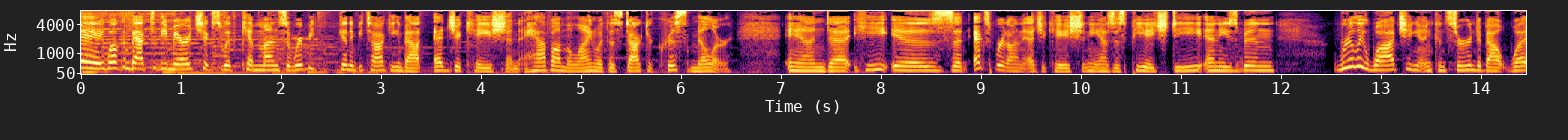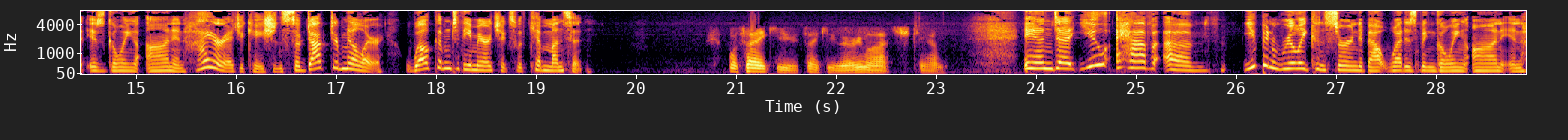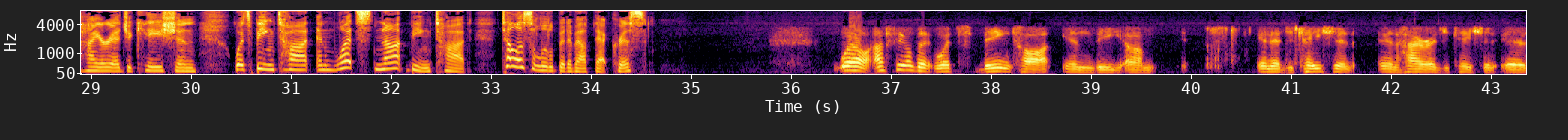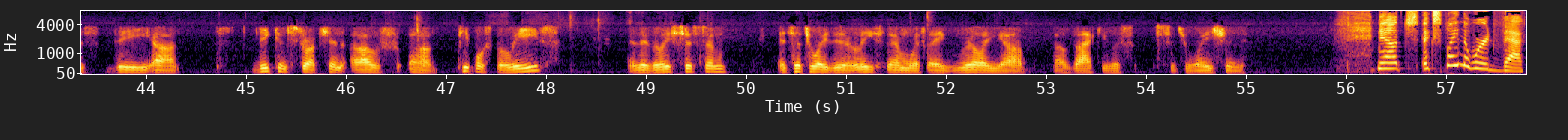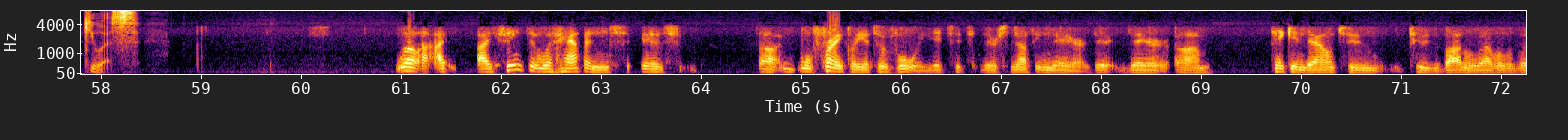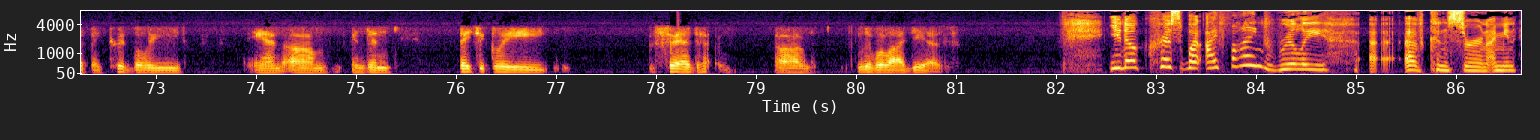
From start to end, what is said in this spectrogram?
Hey, welcome back to the Americhicks with Kim Monson. We're going to be talking about education. I have on the line with us Dr. Chris Miller. And uh, he is an expert on education. He has his PhD, and he's been really watching and concerned about what is going on in higher education. So, Dr. Miller, welcome to the Americhicks with Kim Monson. Well, thank you. Thank you very much, Kim. And uh, you have um, you've been really concerned about what has been going on in higher education, what's being taught, and what's not being taught. Tell us a little bit about that, Chris. Well, I feel that what's being taught in the um, in education in higher education is the uh, deconstruction of uh, people's beliefs and their belief system in such a way that it leaves them with a really uh, a vacuous situation. Now, explain the word vacuous. Well, I I think that what happens is, uh, well, frankly, it's a void. It's, it's there's nothing there. They're they're um, taken down to to the bottom level of what they could believe, and um, and then basically fed uh, liberal ideas. You know, Chris, what I find really uh, of concern, I mean,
